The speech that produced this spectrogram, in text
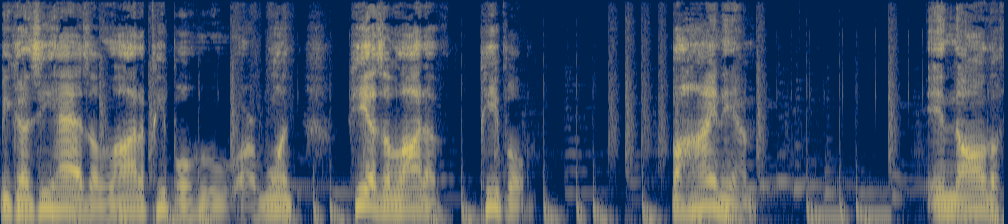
Because he has a lot of people who are one. He has a lot of people behind him in all the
